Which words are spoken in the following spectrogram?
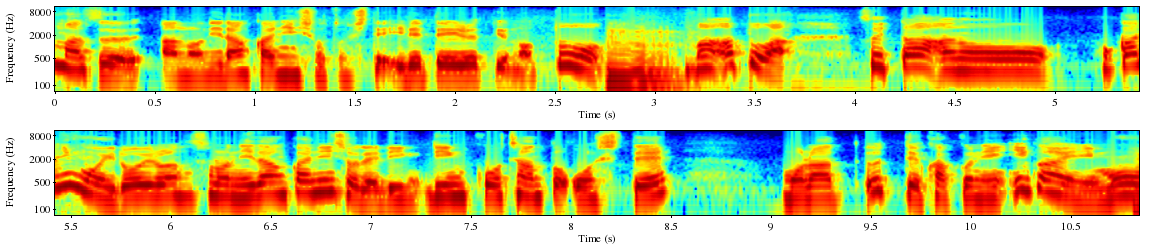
まずあの二段階認証として入れているっていうのと、まあ、あとはそういったあの他にもいろいろその二段階認証でリンクをちゃんと押してもらうっていう確認以外にも、う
